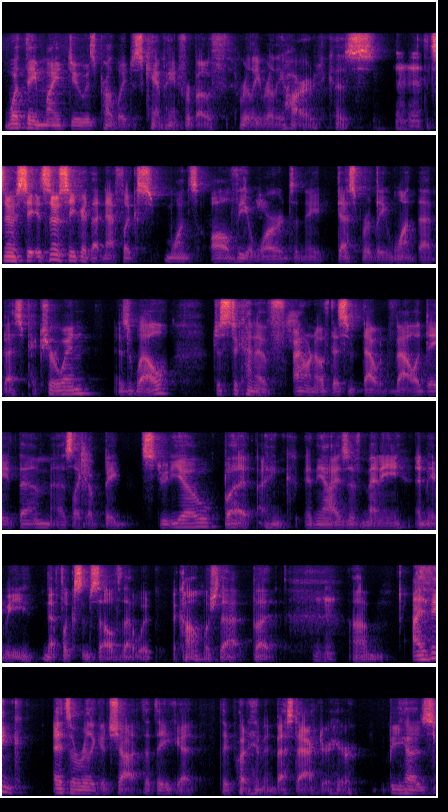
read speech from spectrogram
what they might do is probably just campaign for both really, really hard because mm-hmm. it's no it's no secret that Netflix wants all the awards and they desperately want that Best Picture win as well. Just to kind of, I don't know if this that would validate them as like a big studio, but I think in the eyes of many and maybe Netflix themselves, that would accomplish that. But mm-hmm. um, I think it's a really good shot that they get they put him in Best Actor here because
